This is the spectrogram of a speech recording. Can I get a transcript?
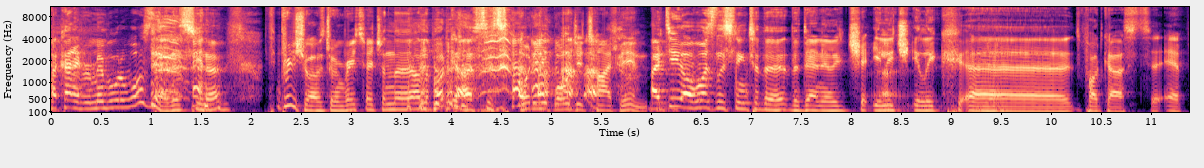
I can't even remember what it was. There, that's you know, I'm pretty sure I was doing research on the on the podcast. What, do you, what would you type in? I did. I was listening to the the Dan Ilic Ilic, Ilic uh, podcast uh, ep.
